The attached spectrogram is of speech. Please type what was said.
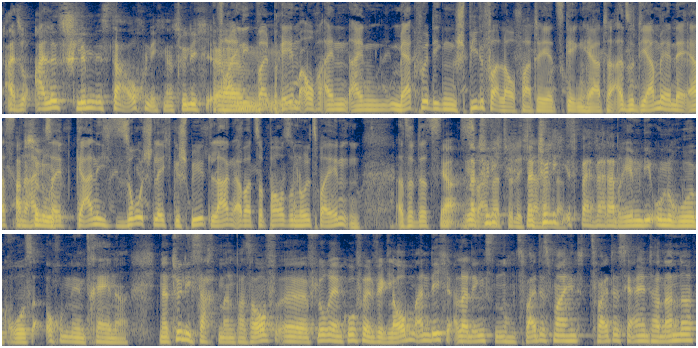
Also alles schlimm ist da auch nicht. Natürlich. Vor allen Dingen, ähm, weil Bremen auch einen, einen merkwürdigen Spielverlauf hatte jetzt gegen Hertha. Also die haben ja in der ersten Absolut. Halbzeit gar nicht so schlecht gespielt, lagen aber zur Pause 0-2 hinten. Also das, ja, das natürlich, natürlich, natürlich ist bei Werder Bremen die Unruhe groß, auch um den Trainer. Natürlich sagt man, pass auf, äh, Florian Kofeld, wir glauben an dich, allerdings noch ein zweites Mal, zweites Jahr hintereinander,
